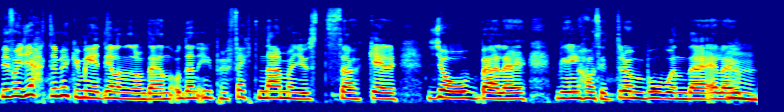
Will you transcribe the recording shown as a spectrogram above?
vi får jättemycket meddelanden om den och den är ju perfekt när man just söker jobb eller vill ha sitt drömboende eller Mm.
